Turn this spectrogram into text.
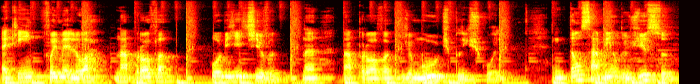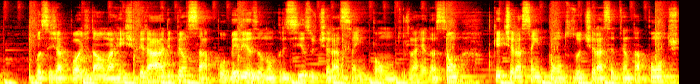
é quem foi melhor na prova objetiva, né? na prova de múltipla escolha. Então, sabendo disso, você já pode dar uma respirada e pensar: pô, beleza, eu não preciso tirar 100 pontos na redação, porque tirar 100 pontos ou tirar 70 pontos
